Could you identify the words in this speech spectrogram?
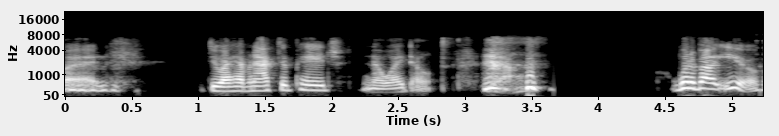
but do I have an active page? No, I don't. yeah What about you?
